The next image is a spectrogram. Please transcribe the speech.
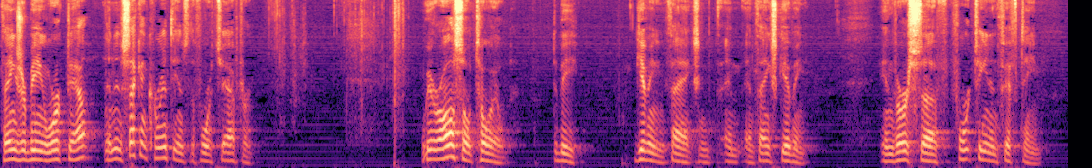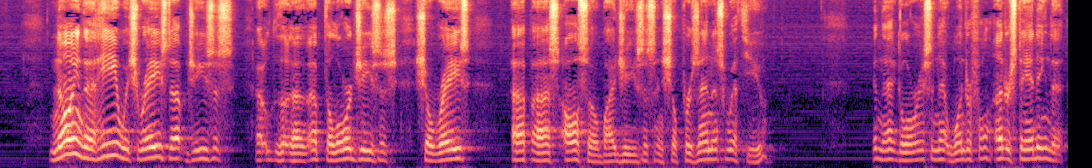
things are being worked out. And in 2 Corinthians, the fourth chapter, we are also toiled to be giving thanks and, and, and thanksgiving. In verse uh, 14 and 15. Knowing that he which raised up Jesus, uh, uh, up the Lord Jesus, shall raise up us also by Jesus and shall present us with you. Isn't that glorious? Isn't that wonderful? Understanding that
